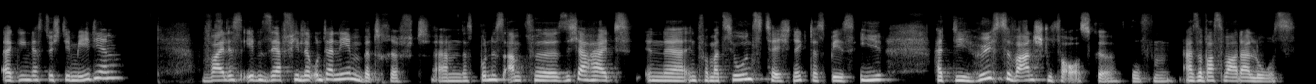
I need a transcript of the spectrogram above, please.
äh, ging das durch die Medien weil es eben sehr viele Unternehmen betrifft. Ähm, das Bundesamt für Sicherheit in der Informationstechnik, das BSI, hat die höchste Warnstufe ausgerufen. Also was war da los?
